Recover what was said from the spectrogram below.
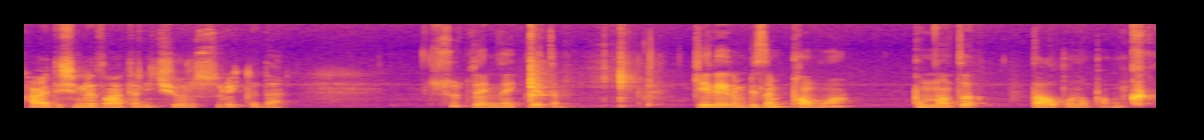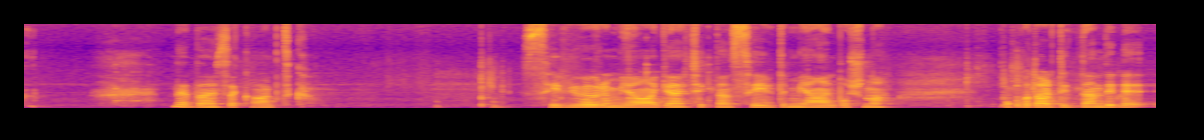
Kardeşimle zaten içiyoruz sürekli de. Sütlerini ekledim. Gelelim bizim pamuğa. Bunun adı dalgona pamuk. ne dersek artık. Seviyorum ya. Gerçekten sevdim yani. Boşuna o kadar dilden dile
